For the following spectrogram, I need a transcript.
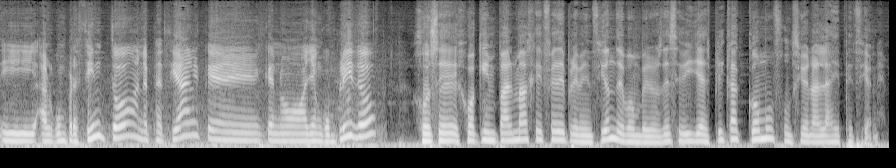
y algún precinto en especial que, que no hayan cumplido. José Joaquín Palma, jefe de prevención de bomberos de Sevilla, explica cómo funcionan las inspecciones.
